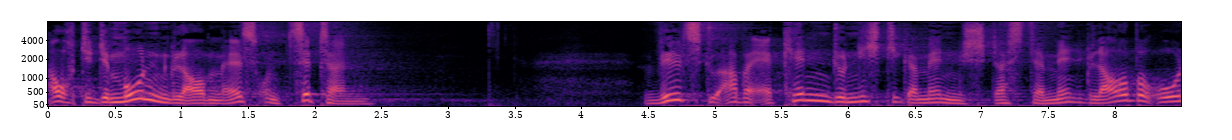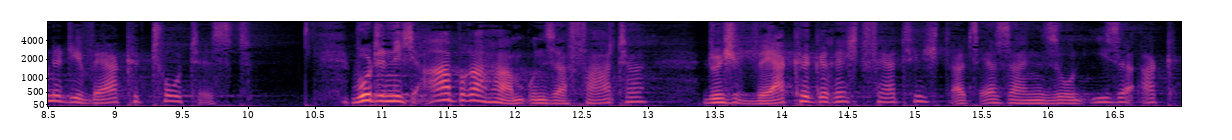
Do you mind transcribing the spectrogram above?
Auch die Dämonen glauben es und zittern. Willst du aber erkennen, du nichtiger Mensch, dass der Glaube ohne die Werke tot ist? Wurde nicht Abraham, unser Vater, durch Werke gerechtfertigt, als er seinen Sohn Isaak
